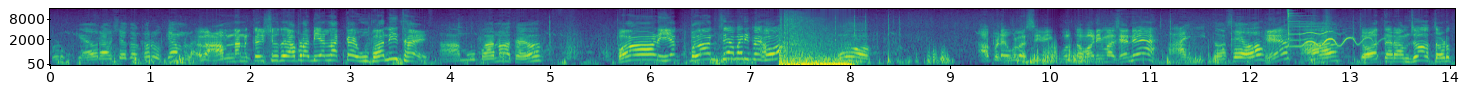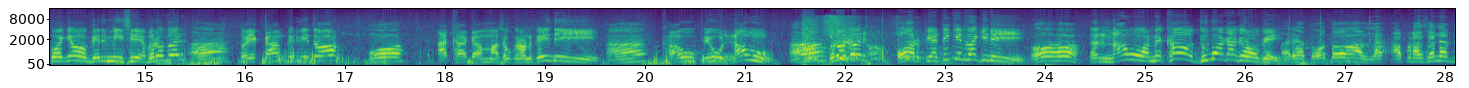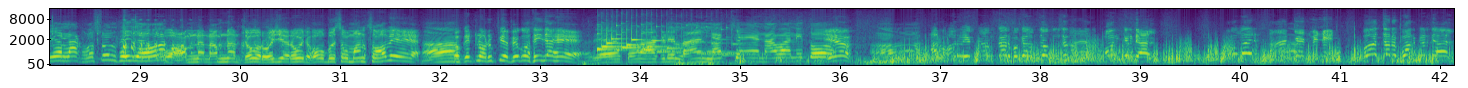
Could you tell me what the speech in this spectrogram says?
થોડું કેવરાવશે તો ખરું કેમ હવે આમના કહીશું તો આપણા બે લાખ કઈ ઊભા નહીં થાય. આમ ઊભા ન થાય હો. પણ એક પ્લાન છે અમારી પાસે હો. આપણે ઓલા સિવિક પુલ તો વાડીમાં છે ને? હા ઈ તો છે હો. હે? હા. તો અત્યારે આમ જો તડકો કેવો ગરમી છે બરોબર? હા. તો એક કામ કરવી તો? હું. આખા ગામમાં છોકરાઓને કહી દઈ હા? ખાવું પીવું નાવું. બરોબર? સો રૂપિયા ટિકિટ રાખી દઈ ઓહો. અને નાવો અને ખાઓ ધુબાકા કરો કઈ અરે તો તો આપડા છે ને બે લાખ વસૂલ થઈ જાય ઓ આમના નામના જો રોજે રોજ હો બસો માણસો આવે તો કેટલો રૂપિયો ભેગો થઈ જાય અરે તો આગળ લાઈન લાગશે નાવાની તો. એમ? હા. હારું એક કામ કર બગાડ જો તું છે ફોન કરી દે હાલ. બરોબર? પાંચ મિનિટ. ઓ તારે ફોન કરી દે હાલ.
